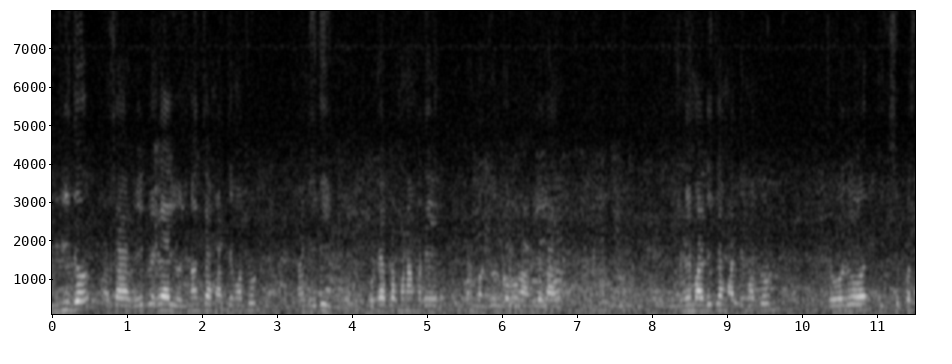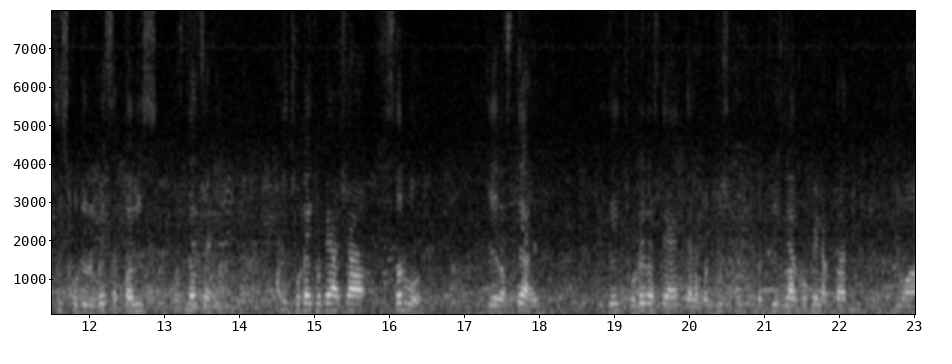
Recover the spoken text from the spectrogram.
विविध अशा वेगवेगळ्या योजनांच्या माध्यमातून हा निधी मोठ्या प्रमाणामध्ये आपण मंजूर करून आणलेला आहे. एम एम आय डीच्या माध्यमातून जवळजवळ तीनशे पस्तीस कोटी रुपये सत्तावीस रस्त्यांसाठी आणि छोट्या छोट्या अशा सर्व जे रस्ते आहेत की जे छोटे रस्ते आहेत त्याला पंचवीस पंचवीस लाख रुपये लागतात किंवा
